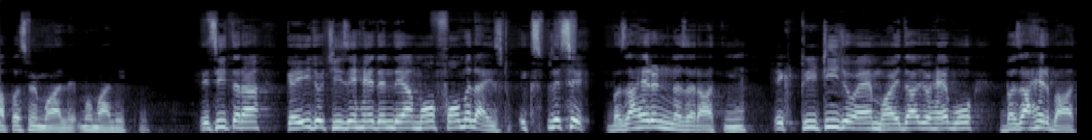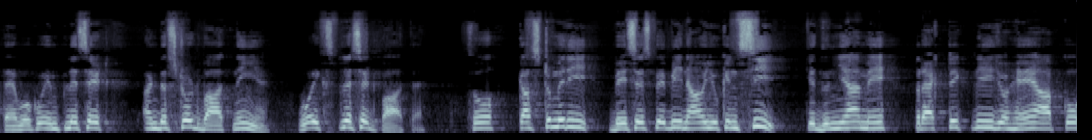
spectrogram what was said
آپس میں ممالک کی اسی طرح کئی جو چیزیں ہیں then they are more formalised explicit بظاہر نظر آتی ہیں ایک ٹریٹی جو ہے معاہدہ جو ہے وہ بظاہر بات ہے وہ کوئی امپلسٹ انڈرسٹوڈ بات نہیں ہے وہ ایکسپلسڈ بات ہے سو کسٹمری بیسس پہ بھی ناؤ یو کین سی کہ دنیا میں پریکٹیکلی جو ہیں آپ کو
